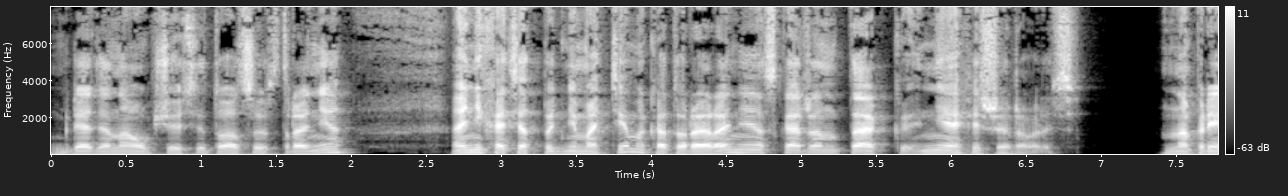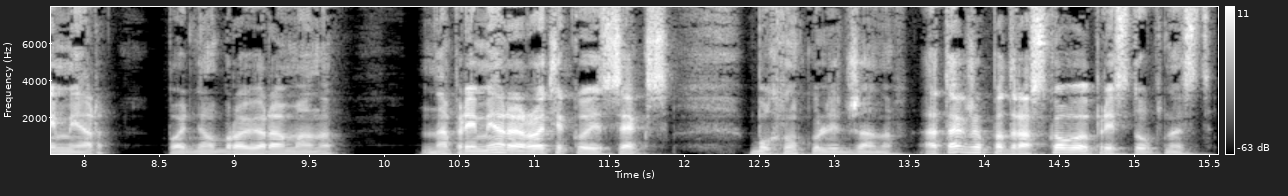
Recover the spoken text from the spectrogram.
Глядя на общую ситуацию в стране, они хотят поднимать темы, которые ранее, скажем так, не афишировались. Например, поднял брови Романов. Например, эротику и секс, бухнул Кулиджанов, а также подростковую преступность,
